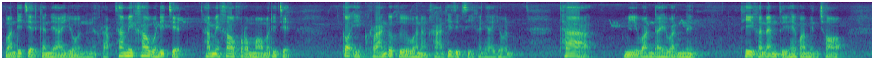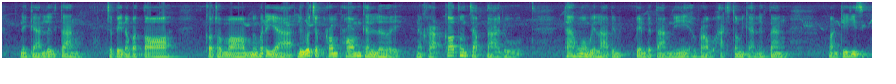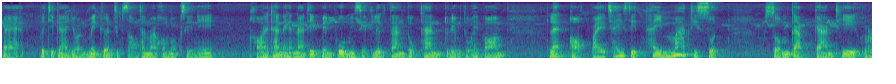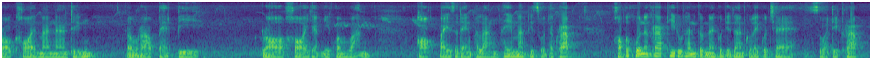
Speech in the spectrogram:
วันที่ 7 กันยายนนะครับ ถ้าไม่เข้าวันที่ 7 ถ้าไม่เข้าครมวันที่ 7 ก็อีกครั้งก็คือวันอังคารที่ 14 กันยายน ถ้ามีวันใดวันหนึ่ง ที่คณะรัฐมนตรีให้ความเห็นชอบ ในการเลือกตั้ง จะเป็นอบตกทมเมืองพัทยา หรือว่าจะพร้อมๆกันเลยนะครับ ก็ต้องจับตาดู ถ้าห่วงเวลาเป็นเป็นไปตามนี้ เราอาจจะต้องมีการเลือกตั้งวันที่ 28 พฤศจิกายนไม่เกิน 12 ธันวาคม 64 นี้ ขอให้ท่านในฐานะที่เป็นผู้มีสิทธิ์เลือกตั้งทุกท่านเตรียมตัวให้พร้อม และออกไปใช้สิทธิ์ให้มากที่สุด สมกับการที่รอคอยมานานถึงราวๆ8ปี รอคอยอย่างมีความหวัง ออกไปแสดงพลังให้มากที่สุดนะครับ ขอบพระคุณนะครับที่ทุกท่านกรุณากดติดตามกดไลค์กดแชร์ สวัสดีครับ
